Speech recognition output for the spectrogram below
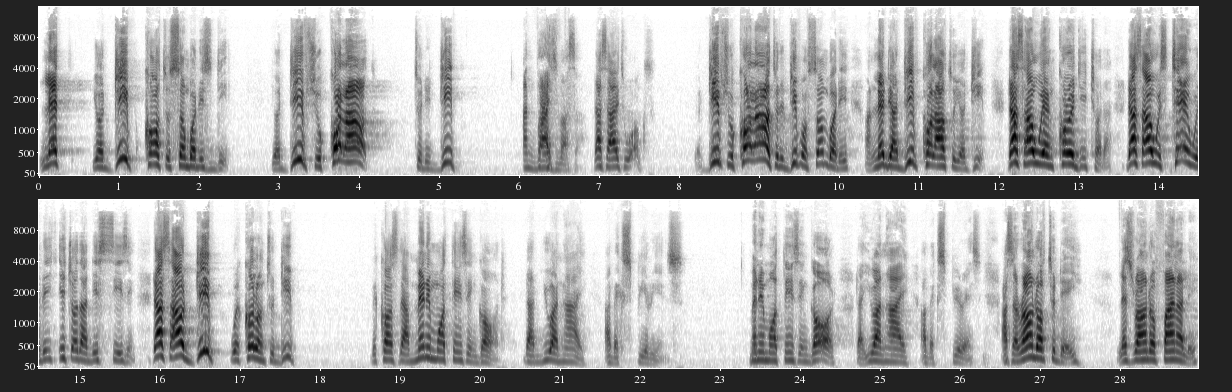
Let your deep call to somebody's deep. Your deep should call out to the deep and vice versa. That's how it works. Your deep should call out to the deep of somebody and let their deep call out to your deep. That's how we encourage each other. That's how we stay with each other this season. That's how deep we call unto deep. Because there are many more things in God that you and I have experienced. Many more things in God that you and I have experienced. As a round up today, let's round up finally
